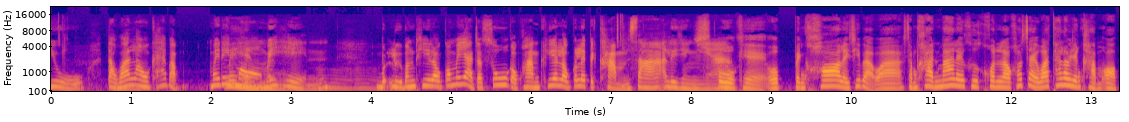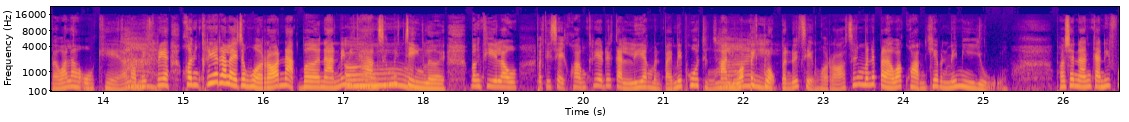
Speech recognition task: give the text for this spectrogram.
อยู่ แต่ว่าเราแค่แบบไม่ได้ไม่มเห็นองมันไม่เห็นอืม หรือบางทีเราก็ไม่อยากจะสู้กับความเครียดเราก็เลยไปขำซะอะไรอย่างเงี้ยโอเคโอเป็นข้อเลยที่แบบว่าสำคัญมากเลยคือคนเราเข้าใจว่าถ้าเรายังขำออกแปลว่าเราโอเค แล้วเราไม่เครียด คนเครียดอะไรจะหัวเร้อนหนักเบอร์นั้นไม่มีทางเออซึ่งไม่จริงเลย บางทีเราปฏิเสธความเครียดด้วยการเลี่ยงมันไปไม่พูดถึงมันใช่หรือว่าไปกลบมันด้วยเสียงหัวเราะซึ่งไม่ได้แปลว่าความเครียดมันไม่มีอยู่เพราะฉะนั้นการที่โฟ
